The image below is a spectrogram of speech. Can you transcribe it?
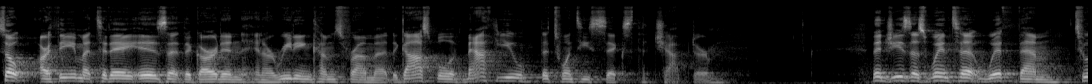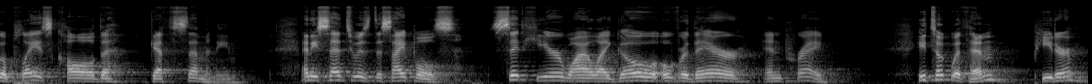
So, our theme today is the garden, and our reading comes from uh, the Gospel of Matthew, the 26th chapter. Then Jesus went uh, with them to a place called Gethsemane, and he said to his disciples, Sit here while I go over there and pray. He took with him Peter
